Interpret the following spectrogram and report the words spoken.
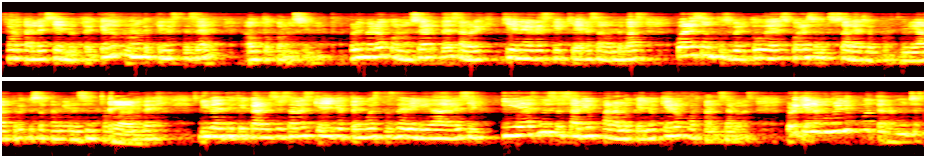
fortaleciéndote. ¿Qué es lo primero que tienes que hacer? Autoconocimiento. Primero, conocerte, saber quién eres, qué quieres, a dónde vas, cuáles son tus virtudes, cuáles son tus áreas de oportunidad, porque eso también es importante. Identificar, decir, ¿sabes qué? Yo tengo estas debilidades y, y es necesario para lo que yo quiero fortalecerlas porque a lo mejor yo puedo tener muchas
